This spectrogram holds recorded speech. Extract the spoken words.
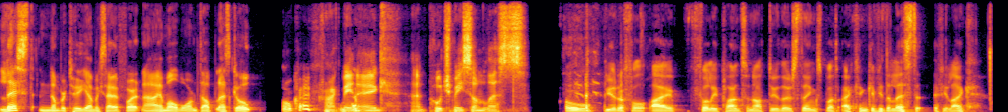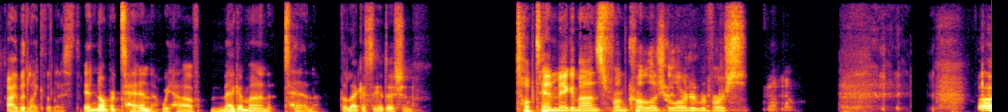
List number two. Yeah, I'm excited for it now. I'm all warmed up. Let's go. Okay. Crack me an egg and poach me some lists. Oh, beautiful. I fully plan to not do those things, but I can give you the list if you like. I would like the list. In number 10, we have Mega Man 10, the Legacy Edition. Top ten Mega Mans from chronological order reverse.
